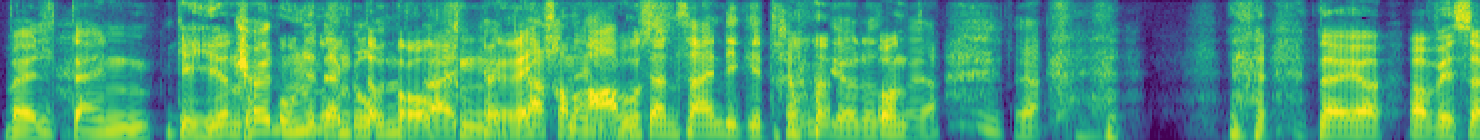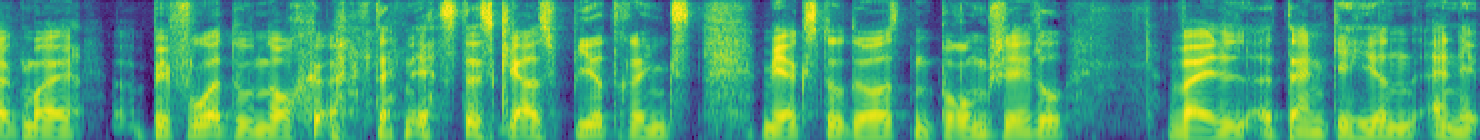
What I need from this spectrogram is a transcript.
weil dein Gehirn Könnte ununterbrochen der rechnen am Abend muss. dann sein die Getränke oder und, so. Ja. ja. naja, aber ich sag mal, ja. bevor du noch dein erstes Glas Bier trinkst, merkst du, du hast einen Brummschädel, weil dein Gehirn eine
